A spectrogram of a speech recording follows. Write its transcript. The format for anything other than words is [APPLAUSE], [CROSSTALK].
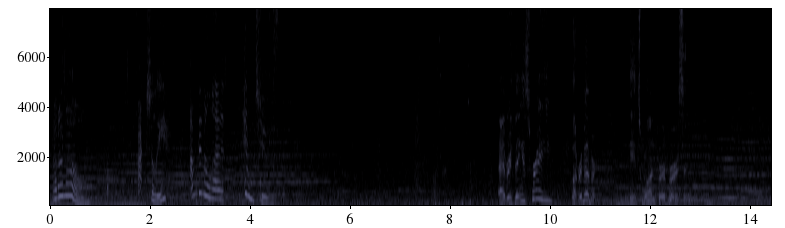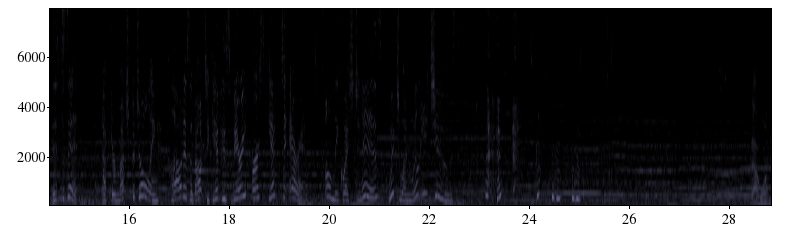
I don't know. Actually, I'm gonna let him choose. Everything is free. But remember, it's one per person. This is it. After much cajoling, Cloud is about to give his very first gift to Aerith. Only question is, which one will he choose? [LAUGHS] That one.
